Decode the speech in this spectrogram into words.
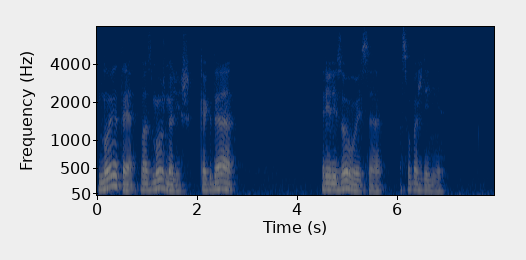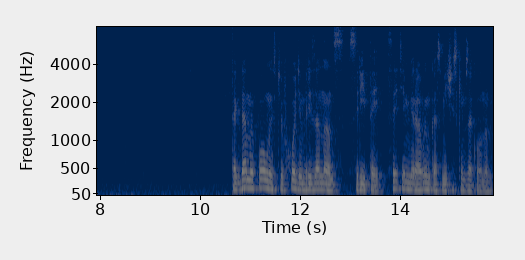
Но это возможно лишь, когда реализовывается освобождение. Тогда мы полностью входим в резонанс с Ритой, с этим мировым космическим законом.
